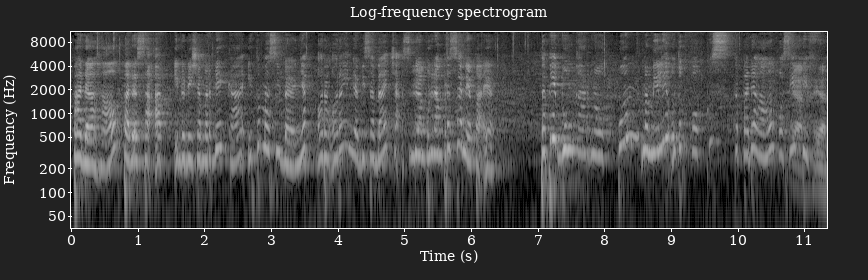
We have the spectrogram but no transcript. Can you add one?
Padahal pada saat Indonesia merdeka itu masih banyak orang-orang yang nggak bisa baca, 96% ya Pak ya. Tapi Bung Karno pun memilih untuk fokus kepada hal-hal positif. Ya, ya.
